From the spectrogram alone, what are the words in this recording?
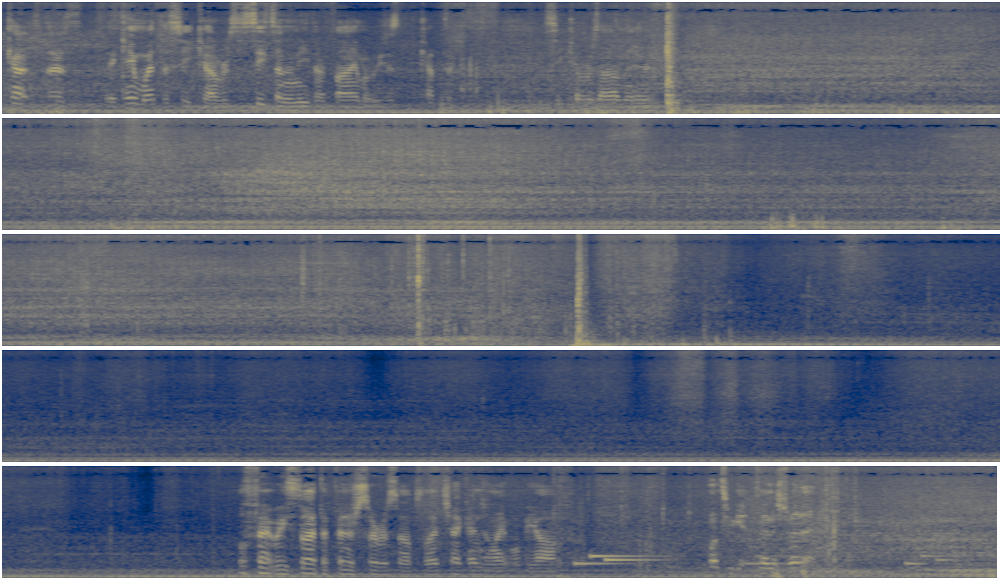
kind of, there's, they came with the seat covers. The seats underneath are fine, but we just kept the seat covers on there. Well, fin- we still have to finish service up, so that check engine light will be off once we get finished with it.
